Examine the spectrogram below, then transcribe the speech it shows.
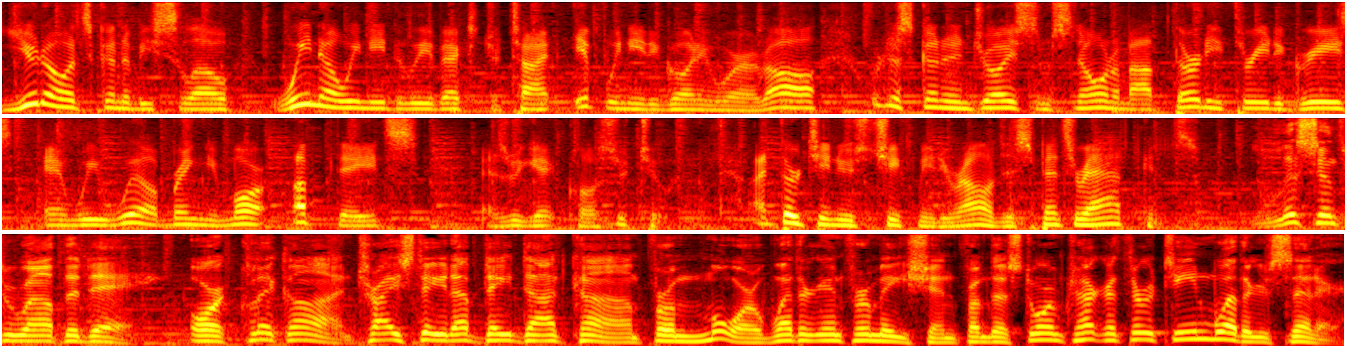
You know it's going to be slow. We know we need to leave extra time if we need to go anywhere at all. We're just going to enjoy some snow in about 33 degrees, and we will bring you more updates as we get closer to it. I'm 13 News Chief Meteorologist Spencer Adkins. Listen throughout the day or click on tristateupdate.com for more weather information from the Storm Tracker 13 Weather Center.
